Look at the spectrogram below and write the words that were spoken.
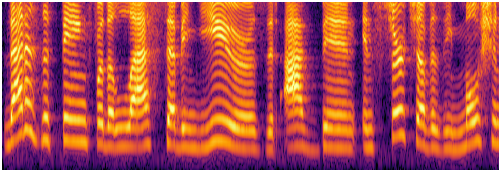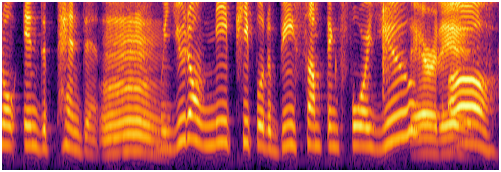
that is the thing for the last seven years that I've been in search of is emotional independence. Mm. When you don't need people to be something for you. There it is. Oh,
